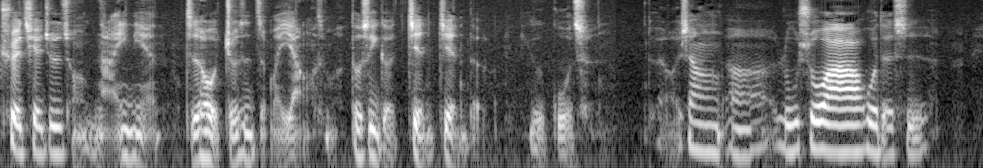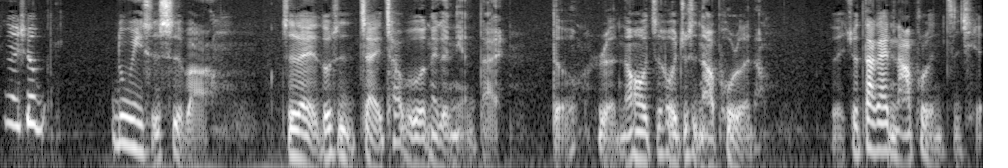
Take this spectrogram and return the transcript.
确切就是从哪一年之后就是怎么样，什么都是一个渐渐的一个过程。对啊，像呃卢梭啊，或者是应该像路易十四吧之类的，都是在差不多那个年代的人，然后之后就是拿破仑啊，对，就大概拿破仑之前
